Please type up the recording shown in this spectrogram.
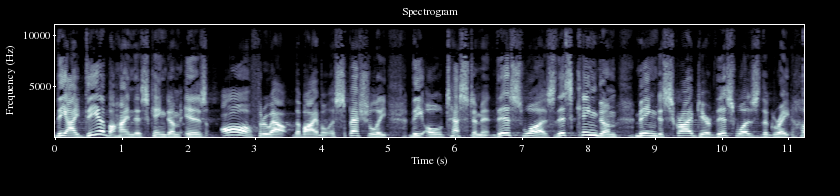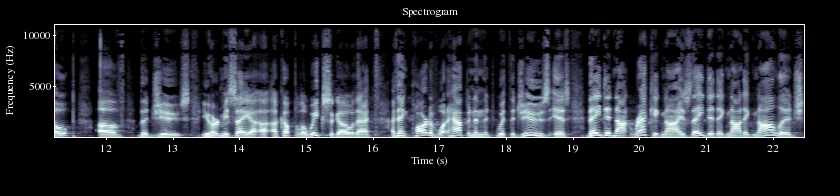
the idea behind this kingdom is all throughout the Bible, especially the Old Testament. This was, this kingdom being described here, this was the great hope of the Jews. You heard me say a, a couple of weeks ago that I, I think part of what happened the, with the Jews is they did not recognize, they did not acknowledge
